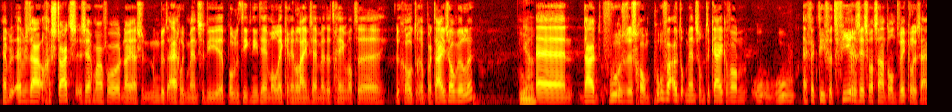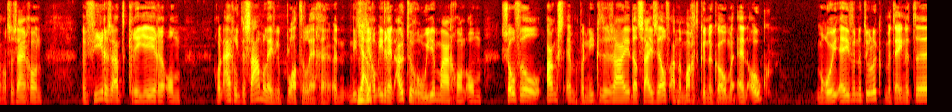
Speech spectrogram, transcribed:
Hebben, hebben ze daar gestart, zeg maar, voor... Nou ja, ze noemden het eigenlijk mensen die politiek niet helemaal lekker in lijn zijn met hetgeen wat de grotere partij zou willen. Ja. En daar voeren ze dus gewoon proeven uit op mensen om te kijken van hoe, hoe effectief het virus is wat ze aan het ontwikkelen zijn. Want ze zijn gewoon een virus aan het creëren om gewoon eigenlijk de samenleving plat te leggen. En niet Ja, zozeer om iedereen uit te roeien, maar gewoon om zoveel angst en paniek te zaaien dat zij zelf aan de macht kunnen komen. En ook, mooi even natuurlijk, meteen het eh,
